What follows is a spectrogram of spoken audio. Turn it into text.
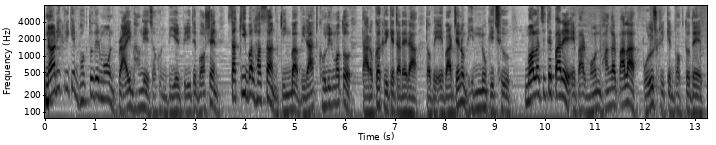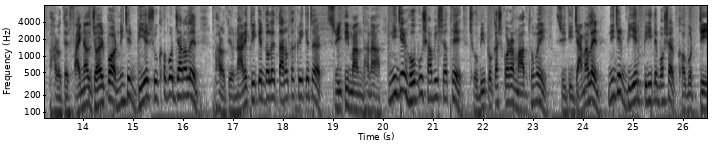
নারী ক্রিকেট ভক্তদের মন প্রায় ভাঙে যখন বিয়ের পিড়িতে বসেন সাকিব আল হাসান কিংবা বিরাট কোহলির মতো তারকা ক্রিকেটারেরা। তবে এবার যেন ভিন্ন কিছু। বলা যেতে পারে, এবার মন ভাঙার পালা পুরুষ ক্রিকেট ভক্তদের। ভারতের ফাইনাল জয়ের পর নিজের বিয়ের সুখবর জানালেন ভারতীয় নারী ক্রিকেট দলের তারকা ক্রিকেটার স্মৃতি মানধানা। নিজের হবু স্বামীর সাথে ছবি প্রকাশ করার মাধ্যমেই স্মৃতি জানালেন নিজের বিয়ের পিড়িতে বসার খবরটি।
